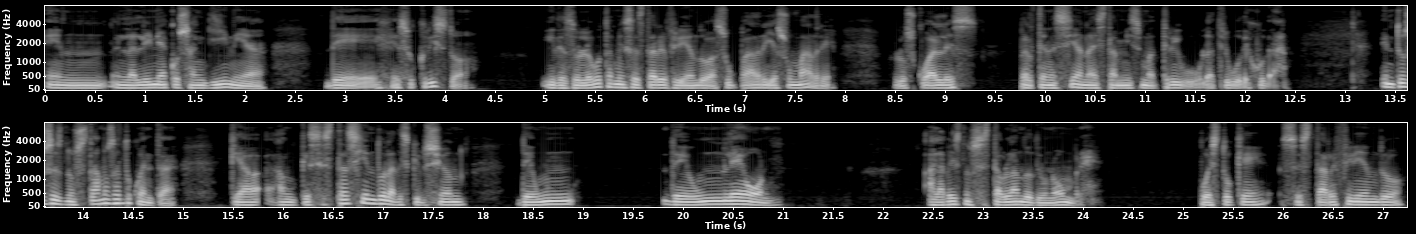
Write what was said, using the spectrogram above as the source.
en, la línea cosanguínea de Jesucristo. Y desde luego también se está refiriendo a su padre y a su madre, los cuales pertenecían a esta misma tribu, la tribu de Judá. Entonces nos estamos dando cuenta que aunque se está haciendo la descripción de un, de un león, a la vez nos está hablando de un hombre, puesto que se está refiriendo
